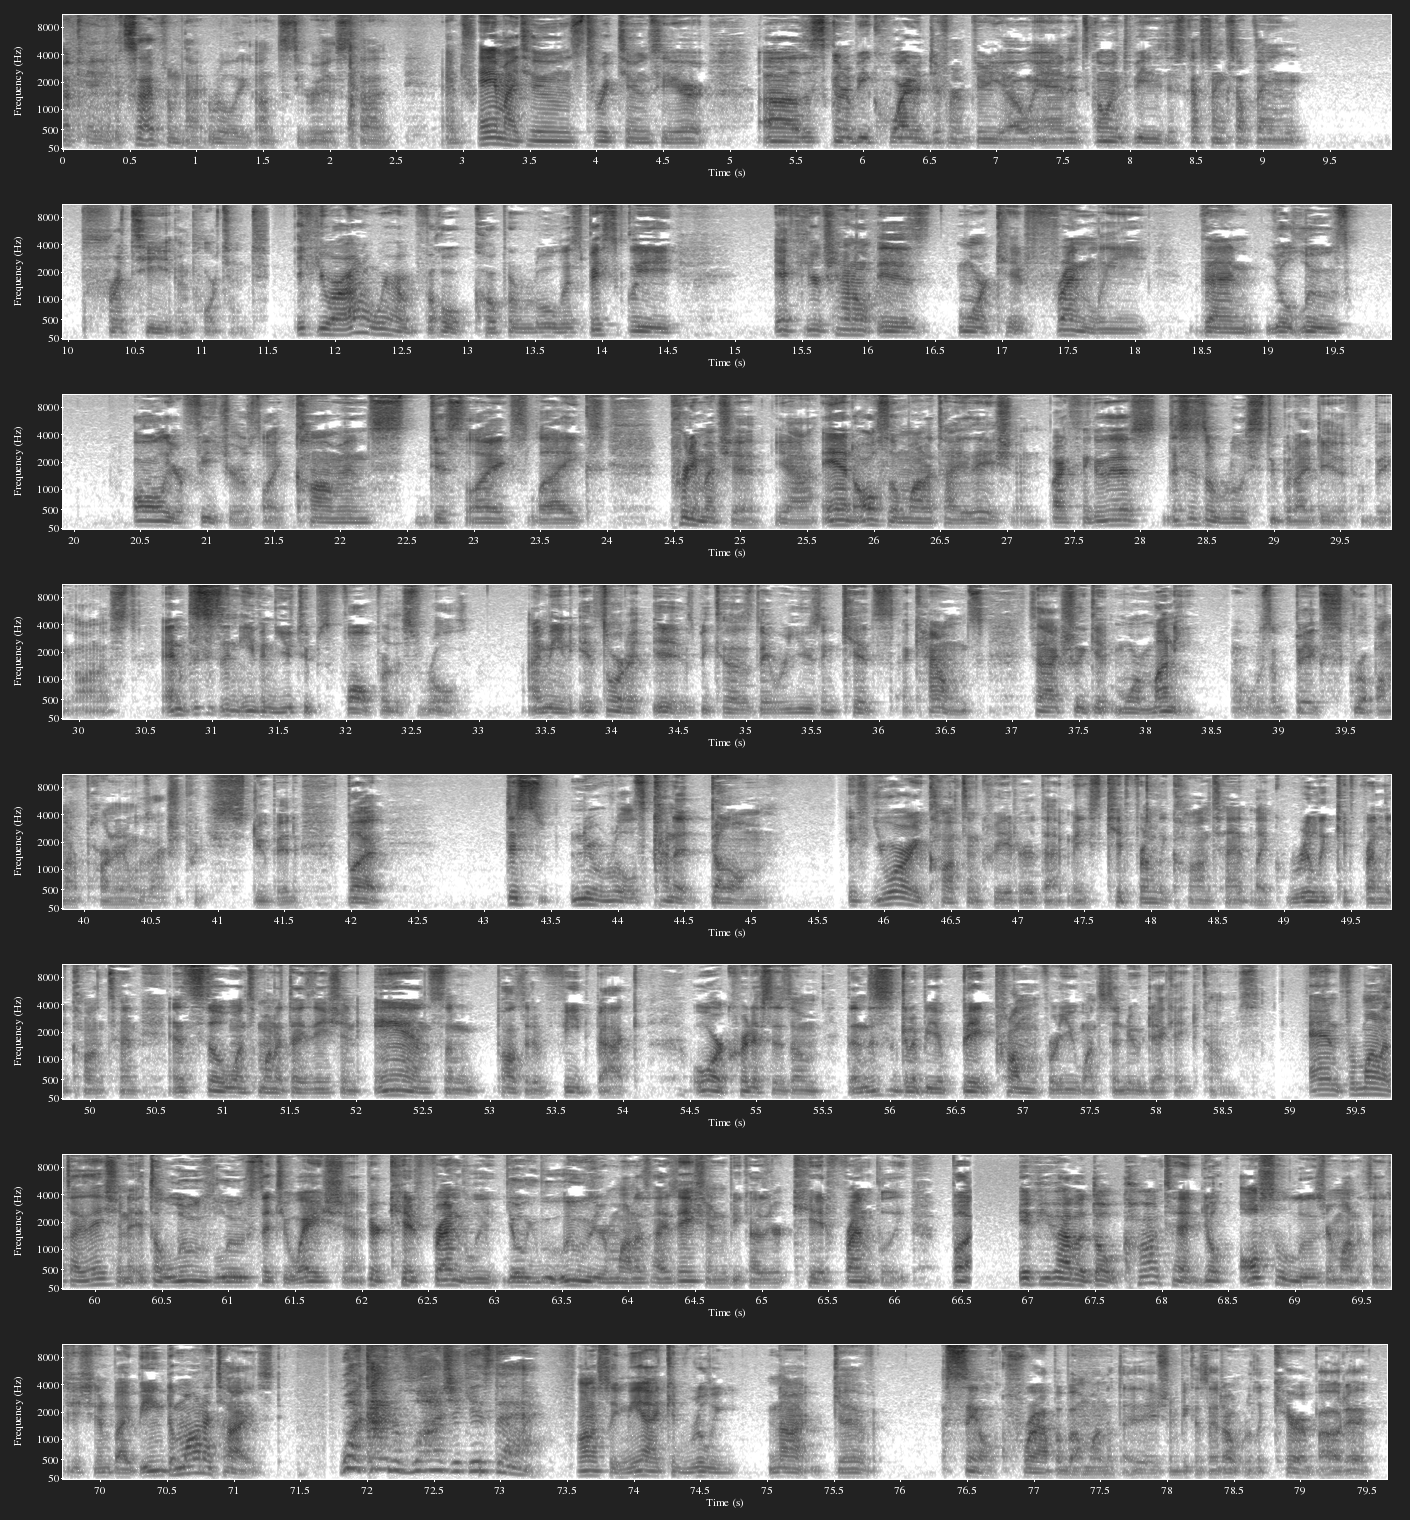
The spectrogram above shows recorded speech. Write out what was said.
Okay, aside from that really unserious uh, entry. Hey my tunes, Tariq Toons here. Uh, this is going to be quite a different video, and it's going to be discussing something pretty important. If you are unaware of the whole COPPA rule, it's basically if your channel is more kid-friendly, then you'll lose all your features like comments, dislikes, likes, pretty much it, yeah. And also monetization. I think of this, this is a really stupid idea if I'm being honest. And this isn't even YouTube's fault for this rule. I mean, it sort of is because they were using kids' accounts to actually get more money. It was a big screw up on their part and it was actually pretty stupid. But this new rule is kind of dumb. If you are a content creator that makes kid friendly content, like really kid friendly content, and still wants monetization and some positive feedback, or criticism, then this is going to be a big problem for you once the new decade comes. And for monetization, it's a lose-lose situation. If you're kid-friendly, you'll lose your monetization because you're kid-friendly. But if you have adult content, you'll also lose your monetization by being demonetized. What kind of logic is that? Honestly, me, I could really not give a single crap about monetization because I don't really care about it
